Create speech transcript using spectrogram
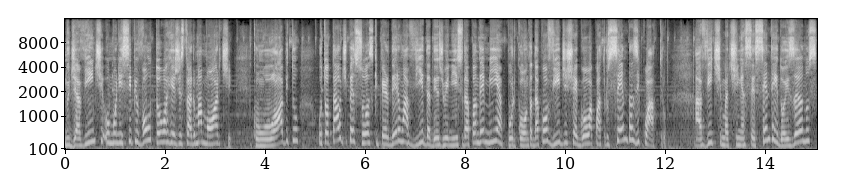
No dia 20, o município voltou a registrar uma morte. Com o óbito, o total de pessoas que perderam a vida desde o início da pandemia por conta da Covid chegou a 404. A vítima tinha 62 anos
